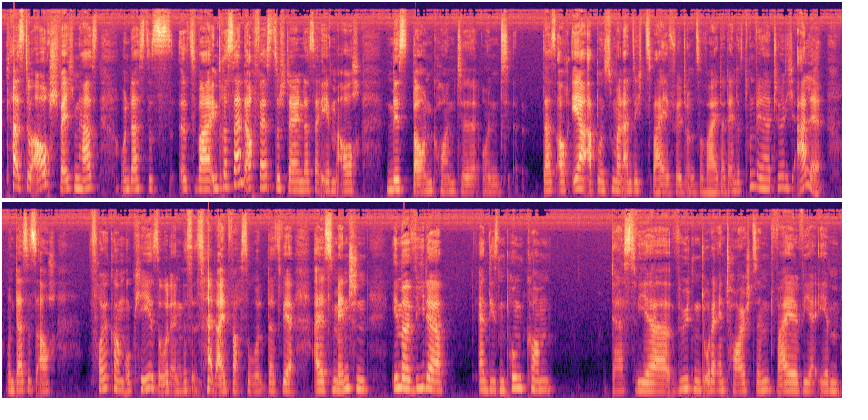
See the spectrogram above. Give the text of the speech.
dass du auch Schwächen hast und dass das, es war interessant auch festzustellen, dass er eben auch Mist bauen konnte und dass auch er ab und zu mal an sich zweifelt und so weiter. Denn das tun wir natürlich alle. Und das ist auch vollkommen okay so, denn das ist halt einfach so, dass wir als Menschen immer wieder an diesen Punkt kommen, dass wir wütend oder enttäuscht sind, weil wir eben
